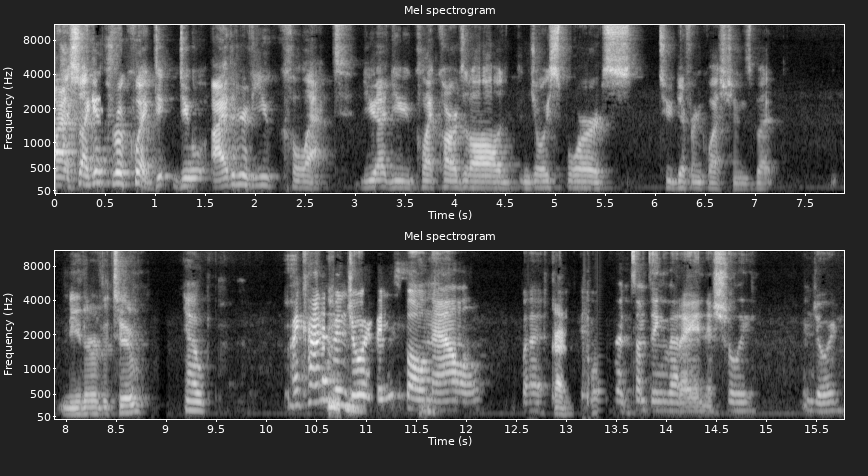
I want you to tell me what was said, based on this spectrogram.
All right. So I guess real quick, do, do either of you collect? Do you do you collect cards at all? Enjoy sports? two different questions, but neither of the two. No, I kind of enjoy baseball now, but Okay. it wasn't something that I initially enjoyed.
